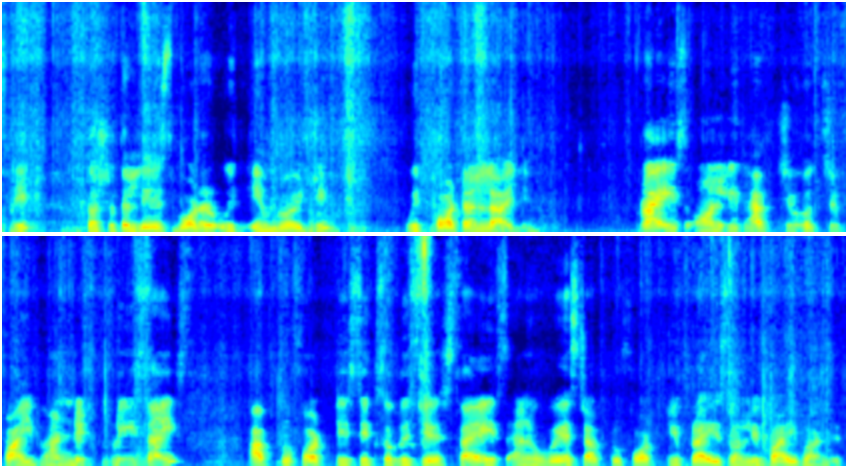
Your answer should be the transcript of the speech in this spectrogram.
স্লিভ তার সাথে lace border with embroidery with cotton lining price only থাকছে হচ্ছে five hundred free size up to forty six of the chest size and waist up to forty price only five hundred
